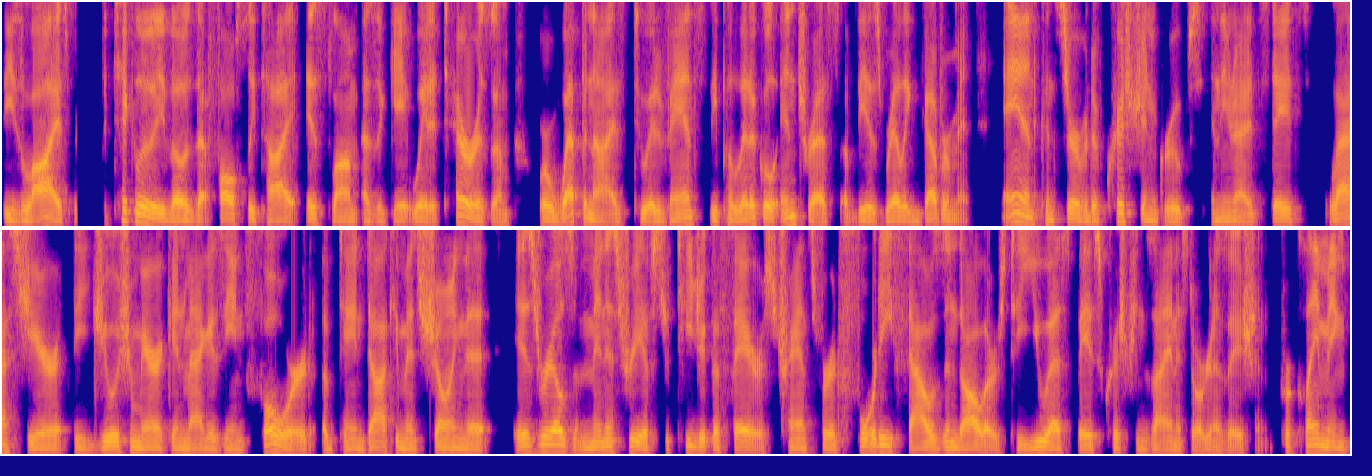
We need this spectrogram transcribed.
These lies particularly those that falsely tie Islam as a gateway to terrorism, were weaponized to advance the political interests of the Israeli government and conservative Christian groups in the United States. Last year, the Jewish American magazine Forward obtained documents showing that Israel's Ministry of Strategic Affairs transferred $40,000 to US based Christian Zionist organization, proclaiming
